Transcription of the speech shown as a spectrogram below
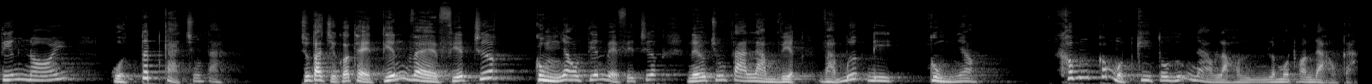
tiếng nói của tất cả chúng ta. Chúng ta chỉ có thể tiến về phía trước, cùng nhau tiến về phía trước nếu chúng ta làm việc và bước đi cùng nhau. Không có một Kitô hữu nào là, hòn, là một hòn đảo cả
